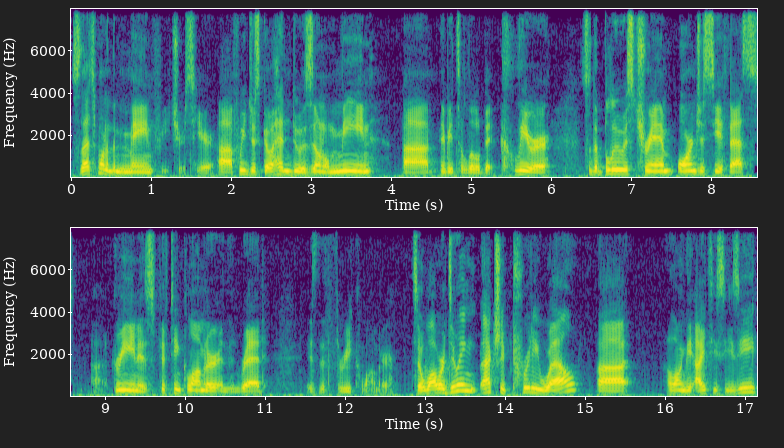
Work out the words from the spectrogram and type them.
So that's one of the main features here. Uh, if we just go ahead and do a zonal mean, uh, maybe it's a little bit clearer. So the blue is TRMM, orange is CFS, uh, green is 15 kilometer, and then red is the 3 kilometer. So while we're doing actually pretty well uh, along the ITCZ,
